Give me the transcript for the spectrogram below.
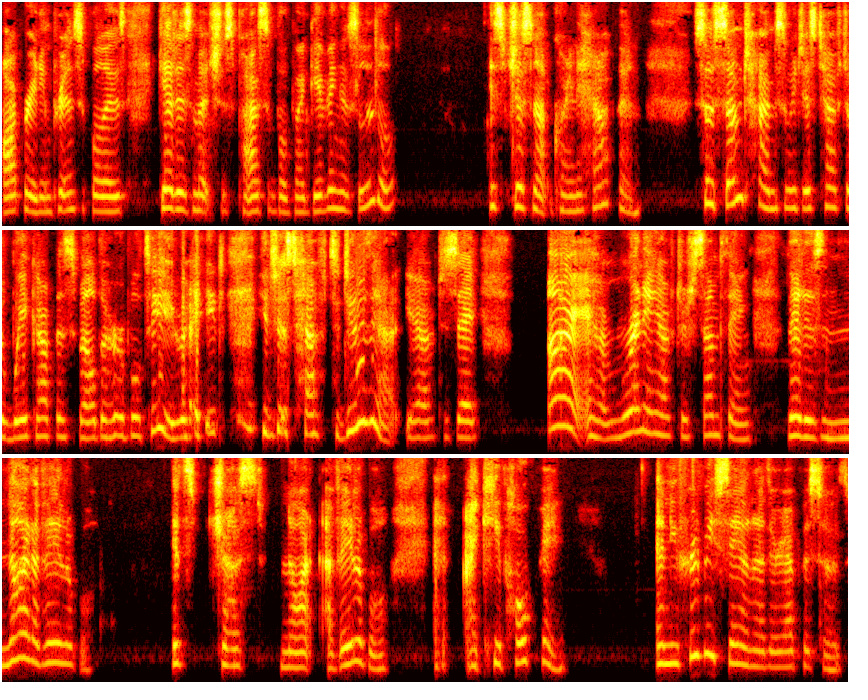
operating principle is get as much as possible by giving as little. It's just not going to happen. So sometimes we just have to wake up and smell the herbal tea, right? You just have to do that. You have to say, I am running after something that is not available. It's just not available. And I keep hoping and you've heard me say on other episodes,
